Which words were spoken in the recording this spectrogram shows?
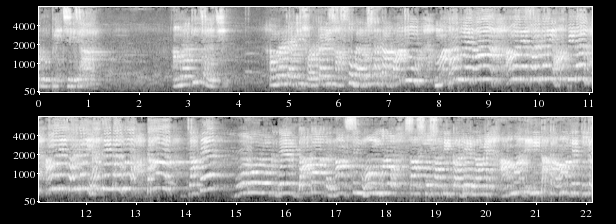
মা বাপগুলো বেঁচে যায় আমরা কি চাইছি আমরা চাইছি সরকারি স্বাস্থ্য ব্যবস্থাটা বাঁচুক মাথা তুলে দাঁড়াক আমাদের সরকারি হসপিটাল আমাদের সরকারি হেলথ সেন্টারগুলো দাঁড়াক যাতে বড় লোকদের ডাকাত নার্সিং হোমগুলো স্বাস্থ্য সাথী কার্ডের নামে আমাদেরই টাকা আমাদের থেকে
